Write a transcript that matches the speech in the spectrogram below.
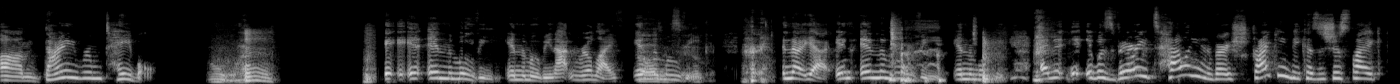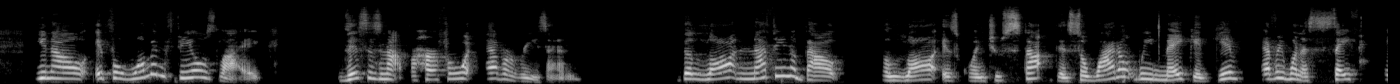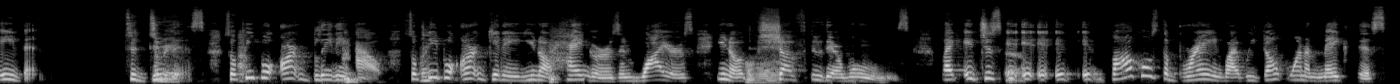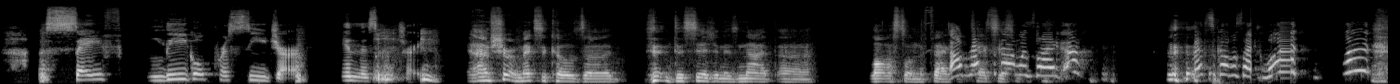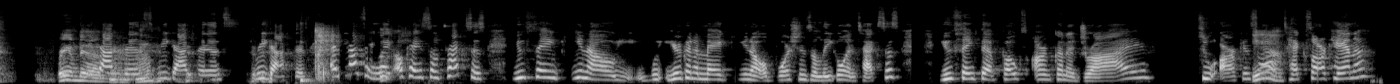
um, dining room table oh wow. Mm. I- I- in the movie, in the movie, not in real life, in Oh, the gonna say, movie. okay. No, yeah, in in the movie, in the movie, and it, it was very telling and very striking because it's just like you know, if a woman feels like this is not for her for whatever reason, the law, nothing about the law is going to stop this. So why don't we make it give everyone a safe haven? To do mean, this, so people aren't bleeding out, so people aren't getting, you know, hangers and wires, you know, Mhm. shoved through their wombs. Like it just it, it it it boggles the brain why we don't want to make this a safe legal procedure in this country. And I'm sure Mexico's uh, decision is not uh, lost on the fact Oh, that Mexico Texas was like, ah. Mexico was like, what? What? bring them We got there. this. We got this. We got this. And nothing like, okay, so Texas, you think, you know, you're going to make, you know, abortions illegal in Texas? You think that folks aren't going to drive to Arkansas, Yeah. Texarkana?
